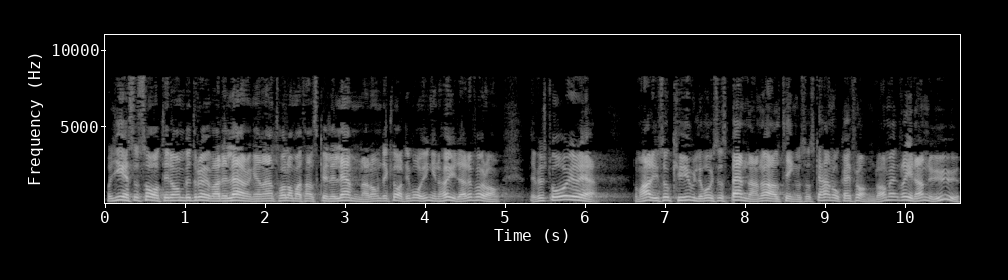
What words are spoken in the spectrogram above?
Och Jesus sa till de bedrövade lärjungarna, han talade om att han skulle lämna dem. Det är klart, det var ju ingen höjdare för dem. Det förstår ju det. De hade ju så kul, det var ju så spännande och allting och så ska han åka ifrån dem redan nu.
